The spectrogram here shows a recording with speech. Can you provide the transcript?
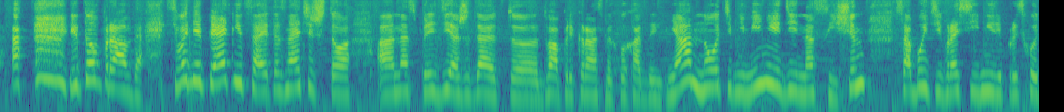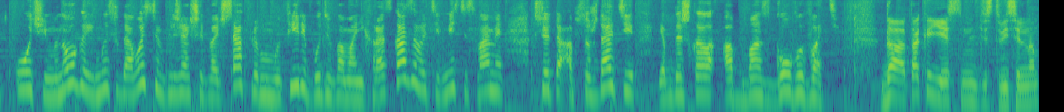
И то правда. Сегодня пятница, а это значит, что а, нас впереди ожидают э, два прекрасных выходных дня, но, тем не менее, день насыщен. Событий в России и мире происходит очень много, и мы с удовольствием в ближайшие два часа в прямом эфире будем вам о них рассказывать и вместе с вами все это обсуждать и, я бы даже сказала, обмозговывать. Да, так и есть, действительно.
